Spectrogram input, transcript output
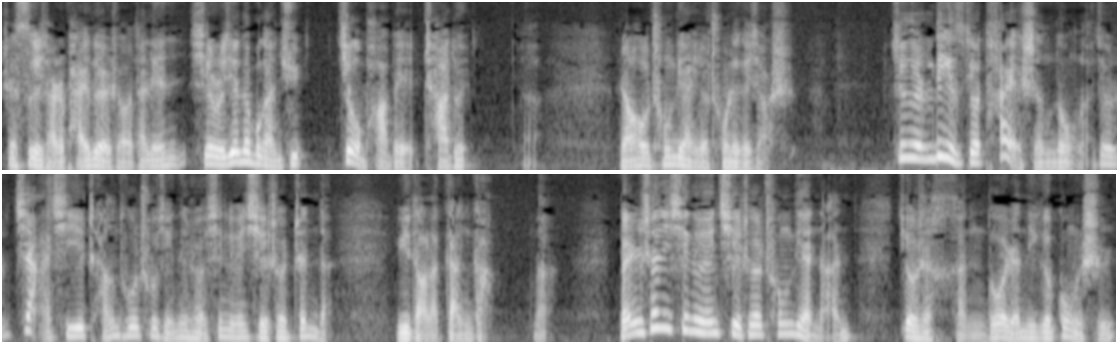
这四个小时排队的时候，他连洗手间都不敢去，就怕被插队啊。然后充电又充了一个小时。这个例子就太生动了，就是假期长途出行的时候，新能源汽车真的遇到了尴尬啊。本身新能源汽车充电难，就是很多人的一个共识，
